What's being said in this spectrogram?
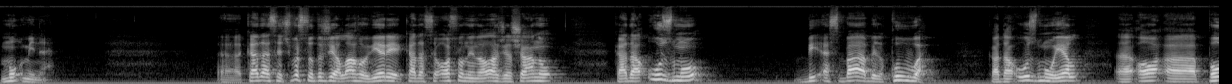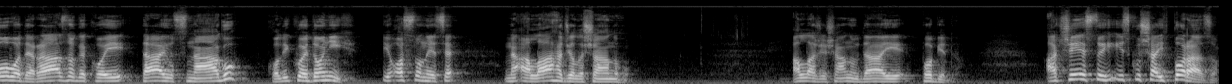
mu'mine. E, kada se čvrsto drži Allahove vjere, kada se osloni na Allah Đelešanu, kada uzmu bi esbabil kuva, kada uzmu jel, e, o, a, povode, razloge koji daju snagu, koliko je do njih, i oslone se na Allaha Đelešanuhu. Allah Žešanu daje pobjedu. A često ih iskuša i porazom,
